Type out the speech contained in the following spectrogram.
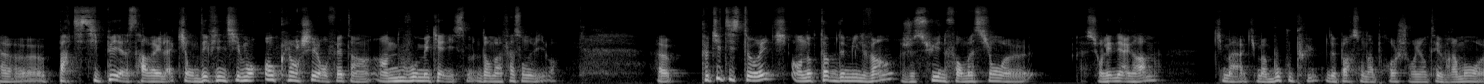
euh, euh, participé à ce travail-là, qui ont définitivement enclenché en fait un, nouveau mécanisme dans ma façon de vivre. Euh, petit historique, en octobre 2020, je suis une formation euh, sur l'énéagramme qui m'a beaucoup plu de par son approche orientée vraiment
